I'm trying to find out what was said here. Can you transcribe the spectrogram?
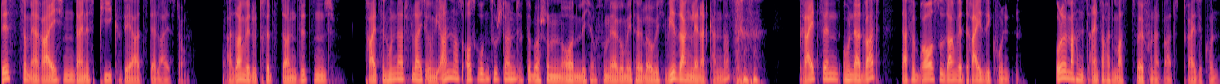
bis zum Erreichen deines Peakwerts der Leistung. Also sagen wir, du trittst dann sitzend 1300 vielleicht irgendwie an aus ausgeruhtem Das Zustand. ist aber schon ordentlich auf so einem Ergometer, glaube ich. Wir sagen, Lennart kann das. 1300 Watt, dafür brauchst du, sagen wir, drei Sekunden. Oder wir machen es jetzt einfacher, du machst 1200 Watt, drei Sekunden.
